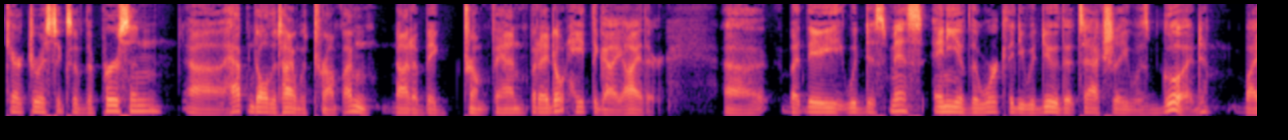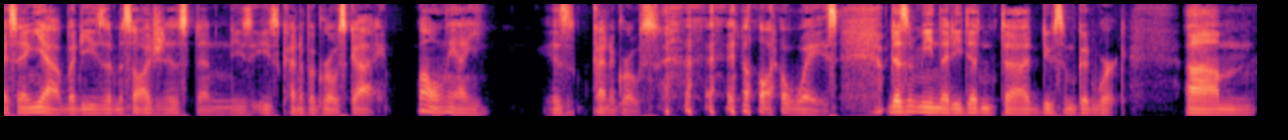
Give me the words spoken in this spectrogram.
characteristics of the person, uh, happened all the time with Trump. I'm not a big Trump fan, but I don't hate the guy either. Uh, but they would dismiss any of the work that he would do that's actually was good by saying, "Yeah, but he's a misogynist and he's he's kind of a gross guy." Well, yeah, he is kind of gross in a lot of ways. Doesn't mean that he didn't uh, do some good work. Um,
